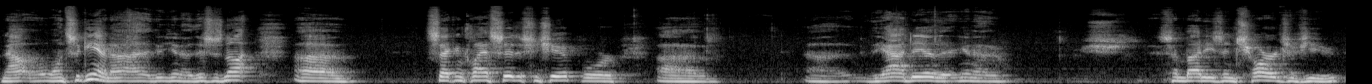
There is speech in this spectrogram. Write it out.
Now, once again, uh, you know, this is not uh, second class citizenship or uh, uh, the idea that, you know, somebody's in charge of you.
